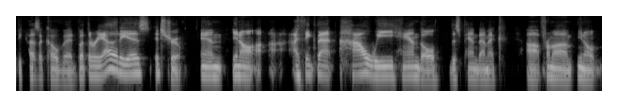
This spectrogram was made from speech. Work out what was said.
because of covid but the reality is it's true. And you know i, I think that how we handle this pandemic uh, from a you know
